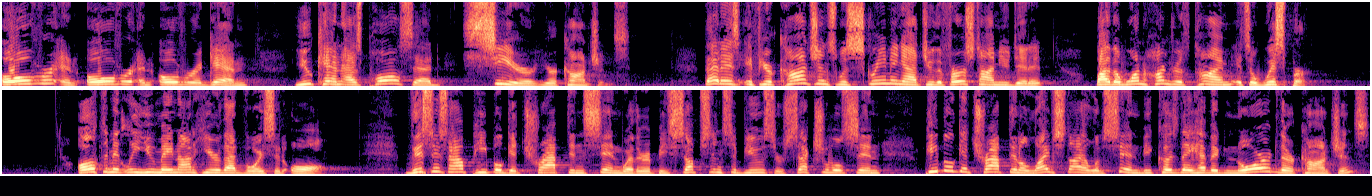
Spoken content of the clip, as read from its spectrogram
over and over and over again, you can, as Paul said, sear your conscience. That is, if your conscience was screaming at you the first time you did it, by the 100th time, it's a whisper. Ultimately, you may not hear that voice at all. This is how people get trapped in sin, whether it be substance abuse or sexual sin. People get trapped in a lifestyle of sin because they have ignored their conscience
